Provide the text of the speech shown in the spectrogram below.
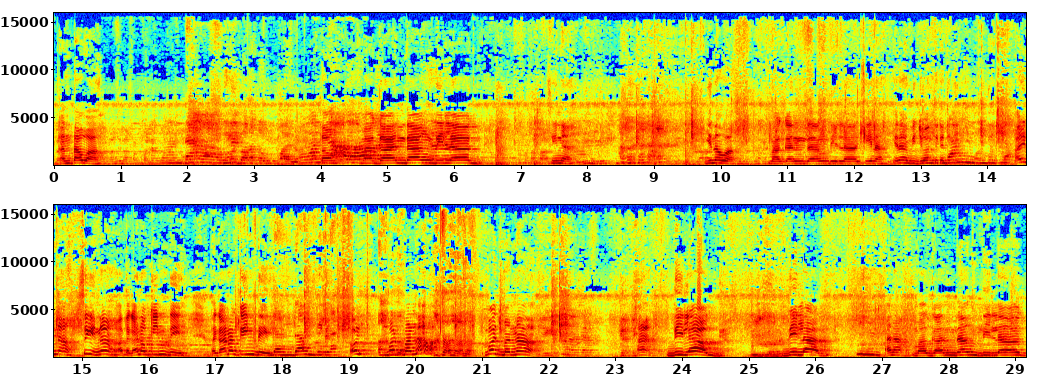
Kantawa. Tong magandang dilag. Sina? Ginawa. Magandang dilag. Sina? Gina, videoan tika dito. Ay na, sige na. Ah, Tagalog kindi. Tagalog kindi. Gandang bilat. Oy, bad ba na? Bad ba na? Ah, dilag. Dilag. Ana, magandang dilag.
